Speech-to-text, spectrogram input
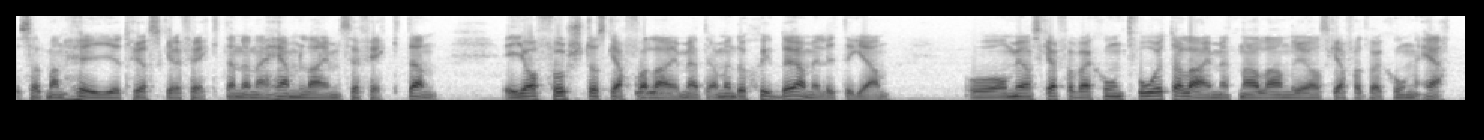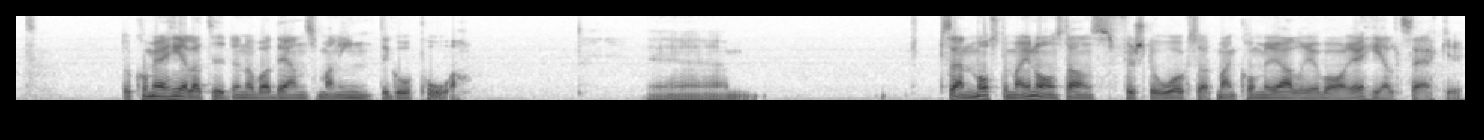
så att man höjer tröskeleffekten, den här hemlimeseffekten. Är jag först att skaffa limet, ja men då skyddar jag mig lite grann. Och om jag skaffar version 2 av limet när alla andra har skaffat version 1, då kommer jag hela tiden att vara den som man inte går på. Eh, Sen måste man ju någonstans förstå också att man kommer aldrig vara helt säker.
